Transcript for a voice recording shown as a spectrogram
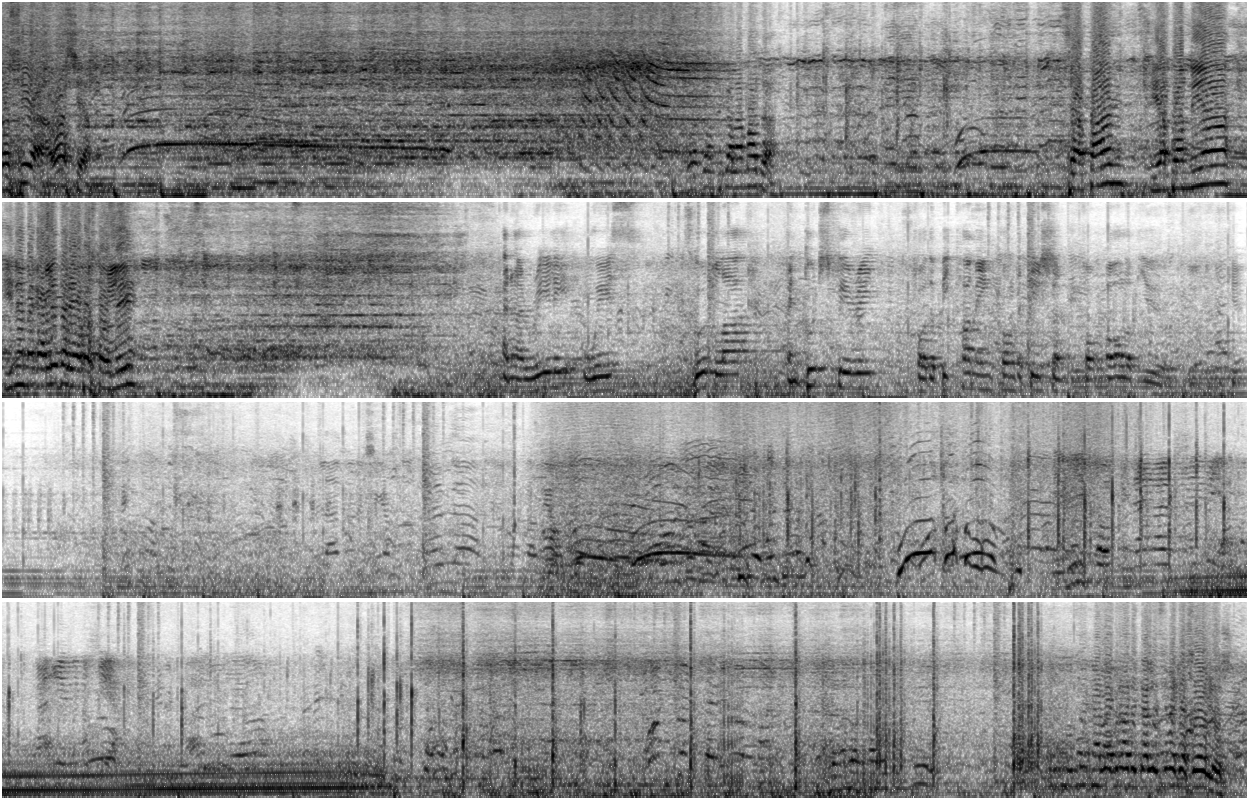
Ρωσία, Russia. Welcome to Kalamata. Japan, Ιαπωνία, είναι η μεγαλύτερη αποστολή. and I really wish good luck and good spirit for the becoming competition for all of you. Καλό βράδυ, καλή συνέχεια σε όλους.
